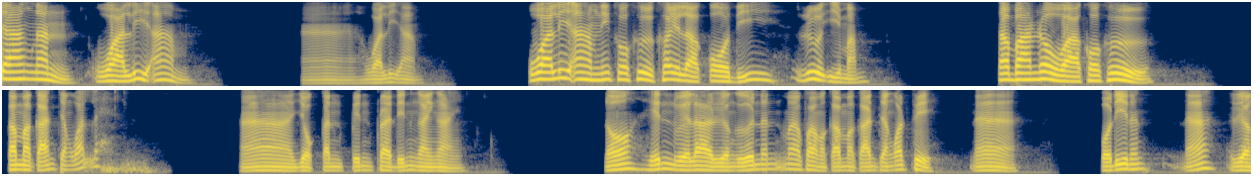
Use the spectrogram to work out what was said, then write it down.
จากนั้นวาลีอามอ่าวาลีอามวาลีอามนี้ก็คือเคยละกอดี หรืออิหมัม ถ้าบ้านเราว่าก็คือ กรรมการจังหวัดเลยอ่ายกกันเป็นประเด็นง่ายๆเนาะเห็นเวลาเรื่องเอื่นนั้นมาฟังกรรมการจังหวัดพี่นะกอดีนั้น นะ เรื่อง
